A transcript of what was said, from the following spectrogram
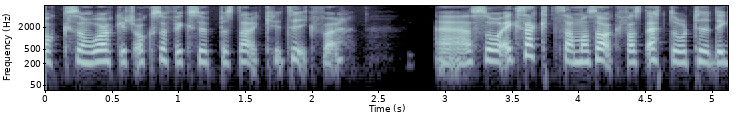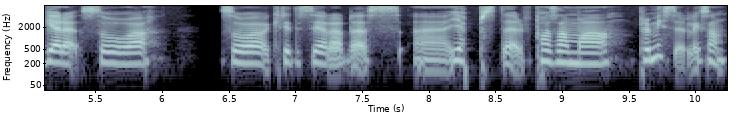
Och som Workish också fick superstark kritik för. Eh, så exakt samma sak, fast ett år tidigare så, så kritiserades eh, Jepster på samma premisser. Liksom.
